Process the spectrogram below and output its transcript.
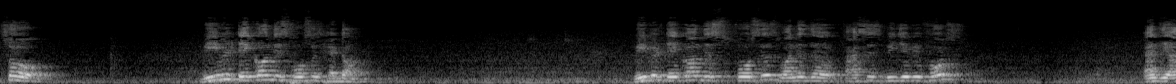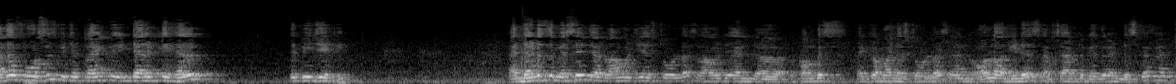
So, we will take on these forces head on. We will take on these forces. One is the fascist BJP force, and the other forces which are trying to indirectly help the BJP. And that is the message that Rahulji has told us, Rahulji and uh, Congress High Command has told us, and all our leaders have sat together and discussed, and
